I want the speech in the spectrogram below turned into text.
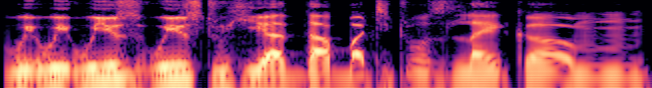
we, we we used we used to hear that, but it was like um,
